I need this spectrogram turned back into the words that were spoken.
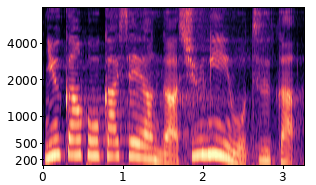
入管法改正案が衆議院を通過。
